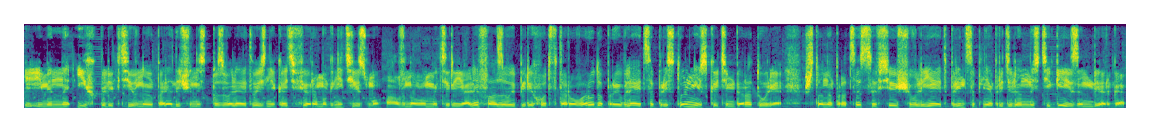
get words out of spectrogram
и именно их коллективную упорядоченность позволяет возникать ферромагнетизму, а в новом материале фазовый переход второго рода проявляется при столь низкой температуре, что на процессы все еще влияет принцип неопределенности Гейзенберга.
